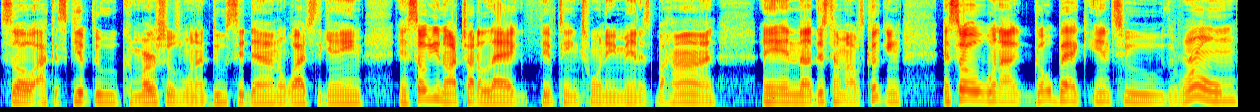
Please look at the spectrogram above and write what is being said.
so I could skip through commercials when I do sit down and watch the game. And so, you know, I try to lag 15, 20 minutes behind. And uh, this time I was cooking. And so when I go back into the room,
